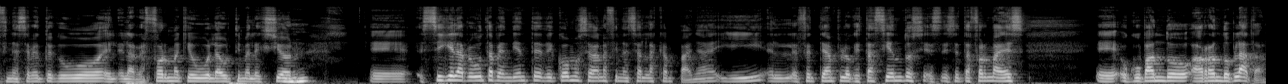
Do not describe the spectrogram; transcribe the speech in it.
financiamiento que hubo, en, la reforma que hubo en la última elección, eh, sigue la pregunta pendiente de cómo se van a financiar las campañas y el, Frente Amplio lo que está haciendo de cierta forma es eh, ocupando, ahorrando plata,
